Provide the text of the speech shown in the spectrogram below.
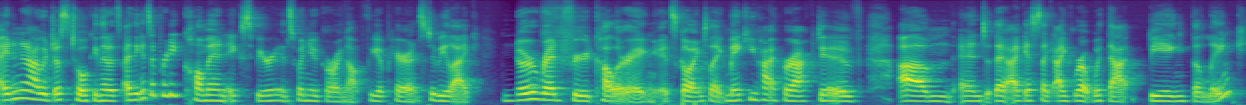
Aidan and I were just talking that it's I think it's a pretty common experience when you're growing up for your parents to be like, no red food coloring. It's going to like make you hyperactive. Um, and that, I guess like I grew up with that being the link.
